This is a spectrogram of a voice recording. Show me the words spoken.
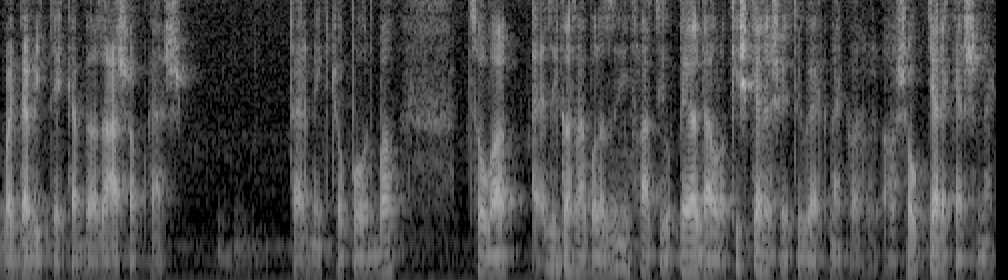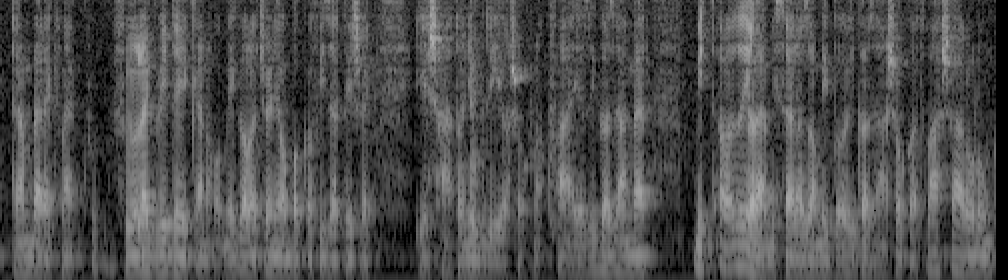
vagy bevitték ebbe az ásapkás termékcsoportba. Szóval ez igazából az infláció például a kiskeresőtőeknek, a, a sok gyerekesnek, embereknek, főleg vidéken, ahol még alacsonyabbak a fizetések, és hát a nyugdíjasoknak fáj ez igazán, mert mit, az élelmiszer az, amiből igazán sokat vásárolunk.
